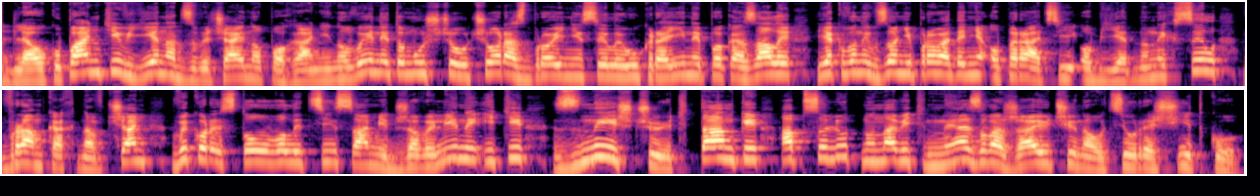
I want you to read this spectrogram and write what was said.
для окупантів є надзвичайно погані новини, тому що учора Збройні сили України показали, як вони в зоні проведення операції об'єднаних сил в рамках навчань використовували ці самі джавеліни, і ті знищують танки, абсолютно навіть не зважаючи на оцю решітку.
